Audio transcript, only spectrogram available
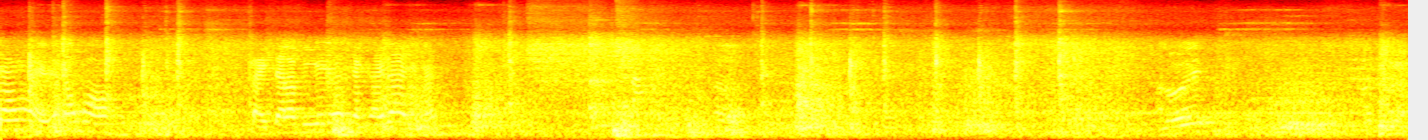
ย่างหน่อยนะน้องพอใส่จาระบียังใช้ได้อยู่ไหมเออเอาเลยเอาจริงเหรอ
